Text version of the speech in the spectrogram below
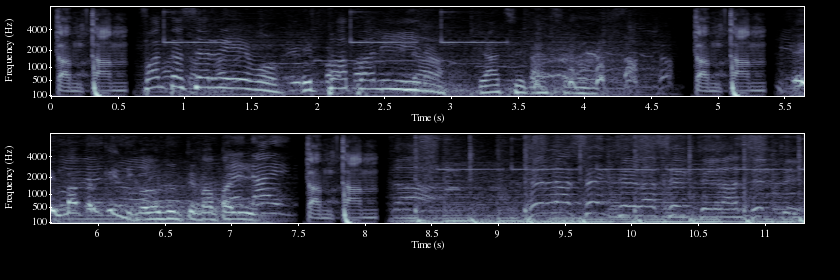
Tam tam. Fanta Sanremo e Papalina. Grazie, grazie. Tam tam. Eh, ma perché dicono tutti Papalina? Tam tam. E la sente, la sente, la sente,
